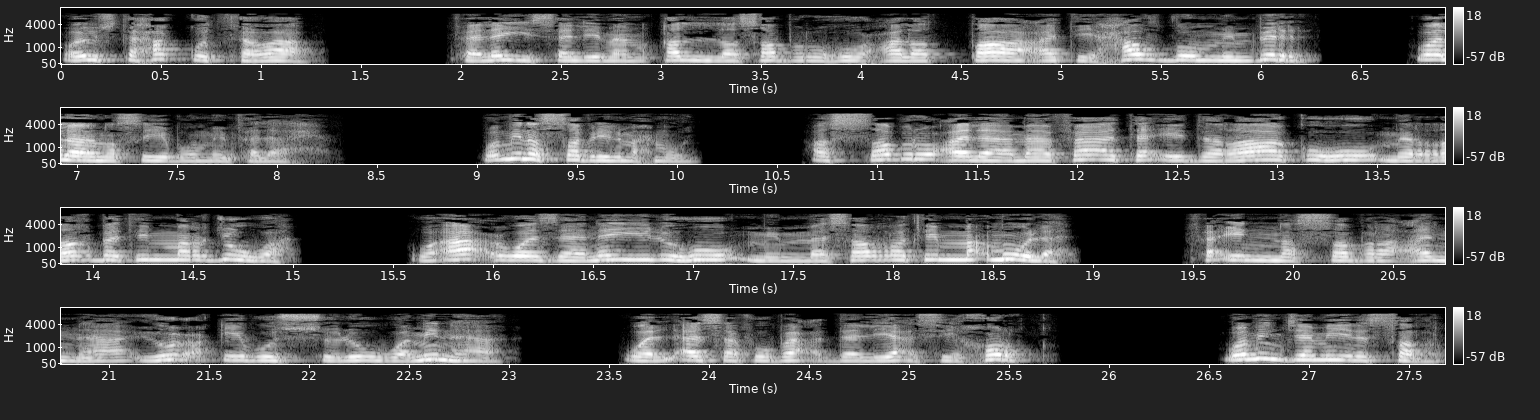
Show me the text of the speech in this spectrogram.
ويستحق الثواب. فليس لمن قل صبره على الطاعة حظ من بر ولا نصيب من فلاح. ومن الصبر المحمود الصبر على ما فات إدراكه من رغبة مرجوة وأعوز نيله من مسرة مأمولة فإن الصبر عنها يعقب السلو منها والأسف بعد اليأس خرق. ومن جميل الصبر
